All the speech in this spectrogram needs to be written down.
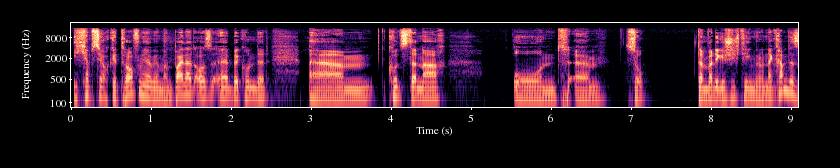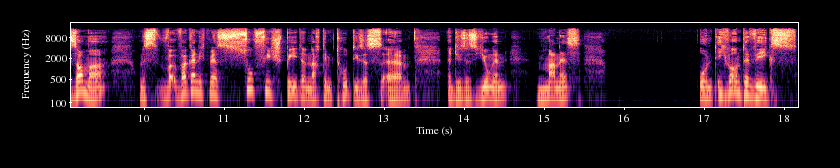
ich habe sie auch getroffen, ich habe ihr mein Beileid aus, äh, bekundet, ähm, kurz danach. Und ähm, so, dann war die Geschichte irgendwie. Und dann kam der Sommer und es war, gar nicht mehr so viel später nach dem Tod dieses, ähm, dieses jungen Mannes. Und ich war unterwegs.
